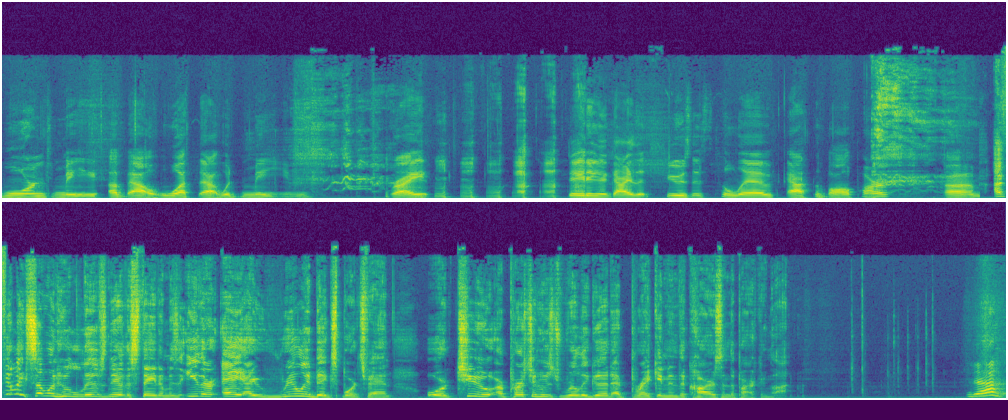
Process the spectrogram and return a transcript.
warned me about what that would mean. Right? Dating a guy that chooses to live at the ballpark. Um, I feel like someone who lives near the stadium is either a a really big sports fan or two a person who's really good at breaking into cars in the parking lot. Yeah.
